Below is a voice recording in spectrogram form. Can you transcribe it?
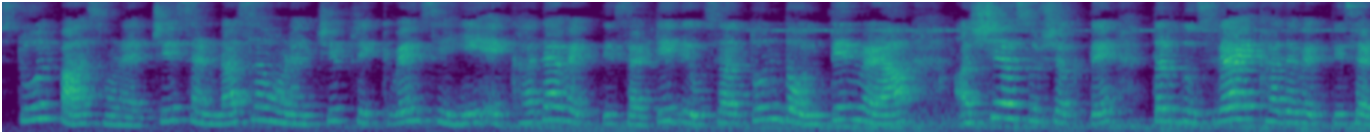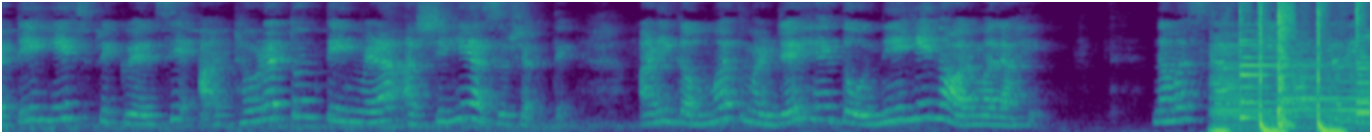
stool pass होण्याची संडासला होण्याची फ्रिक्वेन्सी ही एखाद्या व्यक्तीसाठी दिवसातून दोन तीन वेळा अशी असू शकते. तर दुसऱ्या एखाद्या व्यक्तीसाठी हीच फ्रिक्वेन्सी आठवड्यातून तीन वेळा अशीही असू शकते. आणि गंमत म्हणजे हे दोन्हीही नॉर्मल आहे. नमस्कार म्हणजे,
